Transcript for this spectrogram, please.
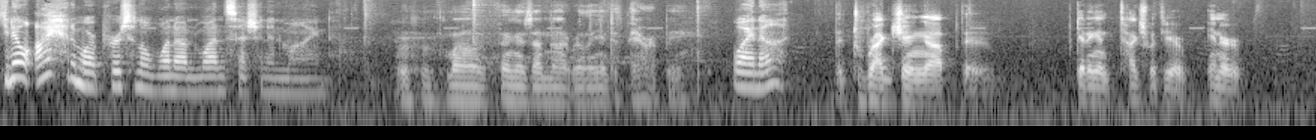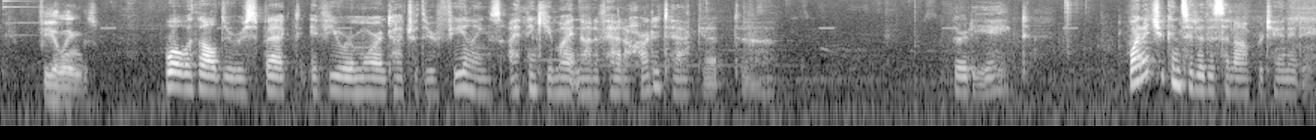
You know, I had a more personal one on one session in mind. Mm-hmm. Well, the thing is, I'm not really into therapy. Why not? The dredging up, the getting in touch with your inner feelings. Well, with all due respect, if you were more in touch with your feelings, I think you might not have had a heart attack at uh, 38. Why don't you consider this an opportunity?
